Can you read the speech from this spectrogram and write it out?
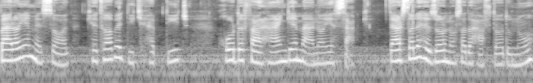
برای مثال کتاب دیک هبدیج خورد فرهنگ معنای سبک در سال 1979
